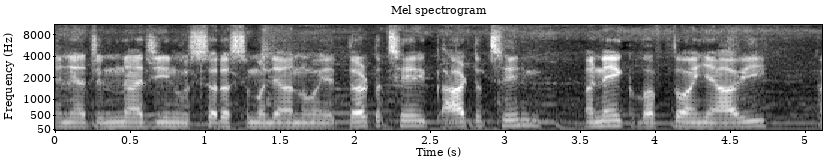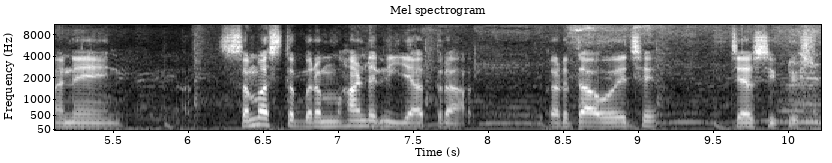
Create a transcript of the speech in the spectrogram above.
અને જમનાજીનું સરસ મજાનું એ તટ છે, ઘાટ છે, અનેક ભક્તો અહીંયા આવી અને સમસ્ત બ્રહ્માંડની યાત્રા કરતા હોય છે. જય શ્રી કૃષ્ણ.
